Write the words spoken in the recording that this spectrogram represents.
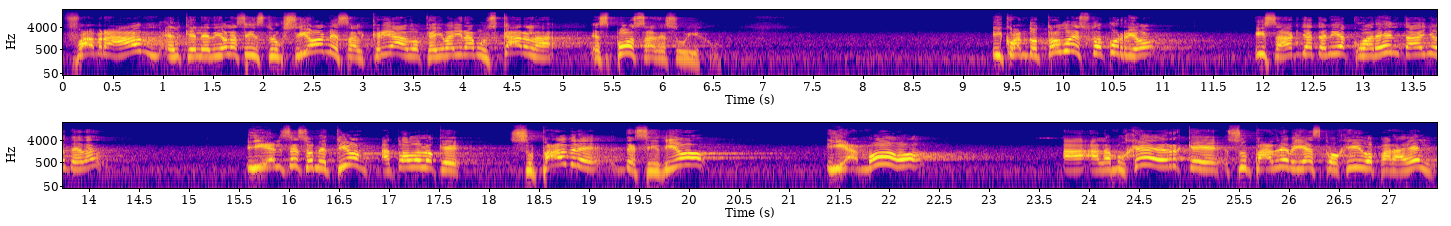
Fue Abraham el que le dio las instrucciones al criado que iba a ir a buscar la esposa de su hijo. Y cuando todo esto ocurrió, Isaac ya tenía 40 años de edad. Y él se sometió a todo lo que su padre decidió y amó a, a, la mujer que su padre había escogido para él.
